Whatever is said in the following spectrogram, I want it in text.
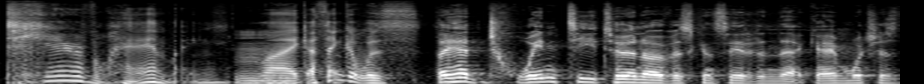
terrible handling. Hmm. Like, I think it was They had 20 turnovers conceded in that game, which is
